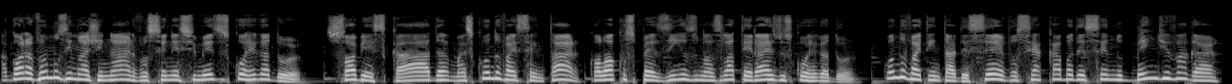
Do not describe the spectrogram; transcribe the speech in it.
Agora vamos imaginar você nesse mesmo escorregador. Sobe a escada, mas quando vai sentar, coloca os pezinhos nas laterais do escorregador. Quando vai tentar descer, você acaba descendo bem devagar,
